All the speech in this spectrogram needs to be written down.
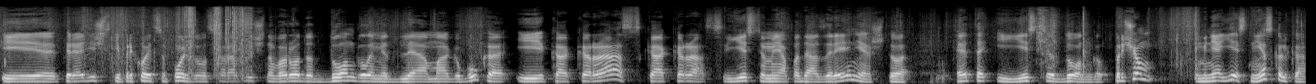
И периодически приходится пользоваться различного рода донглами для MacBook. И как раз, как раз есть у меня подозрение, что это и есть донгл. Причем у меня есть несколько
